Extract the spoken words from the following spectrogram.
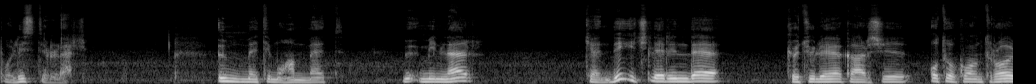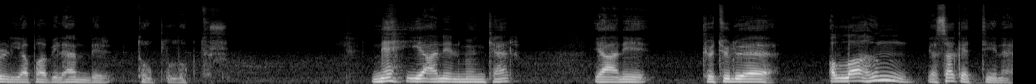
polistirler. Ümmeti Muhammed, müminler kendi içlerinde kötülüğe karşı otokontrol yapabilen bir topluluktur. Nehyanil münker yani kötülüğe, Allah'ın yasak ettiğine,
